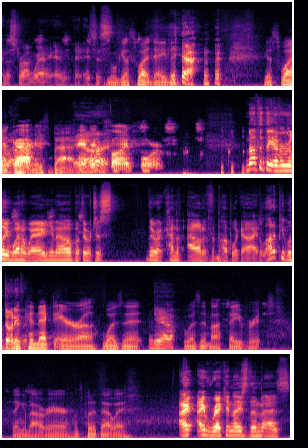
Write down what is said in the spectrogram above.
in a strong way. And it's just well, guess what, David? yeah. Guess what? It's back. It's back. Yeah. and alright. in fine form. Not that they ever really went away, you know, but they were just they were kind of out of the public eye. A lot of people don't the even. Kinect era wasn't Yeah, wasn't my favorite thing about Rare. Let's put it that way. I I recognize them as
